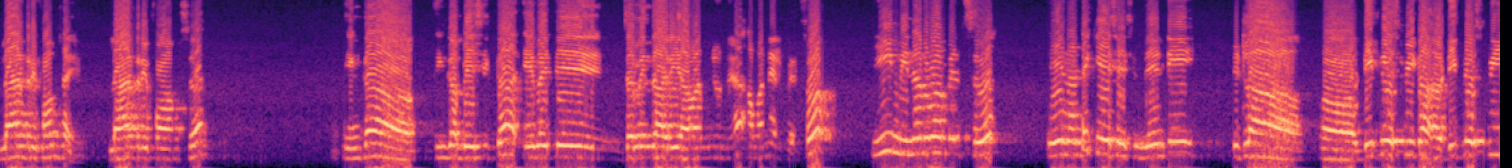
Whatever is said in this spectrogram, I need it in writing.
ల్యాండ్ రిఫార్మ్స్ అయ్యాయి. ల్యాండ్ రిఫార్మ్స్ ఇంకా ఇంకా బేసిక్గా ఏవైతే జమీందారీ అవన్నీ ఉన్నాయో అవన్నీ వెళ్ళిపోయాయి. సో ఈ మినర్వా మిల్స్ ఏంటంటే కేసు వేసింది. ఏంటి? ఇట్లా డిపిఎస్పి డిపిఎస్పి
